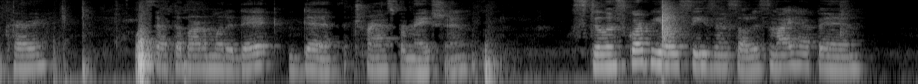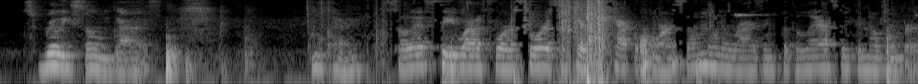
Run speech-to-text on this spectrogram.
Okay? What's at the bottom of the deck? Death, transformation. Still in Scorpio season, so this might happen it's really soon, guys. Okay, so let's see why the Four of Swords is here for Capricorn, Sun, Moon, and Rising for the last week of November.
